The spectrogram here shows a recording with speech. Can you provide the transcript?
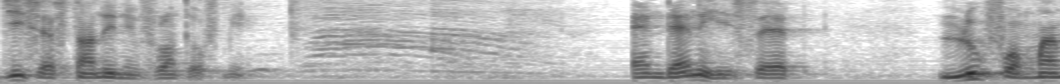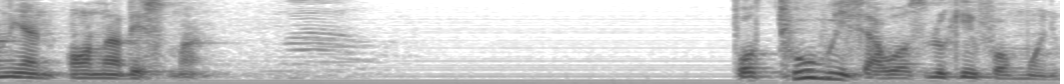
Jesus standing in front of me. And then he said, Look for money and honor this man. For two weeks, I was looking for money.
